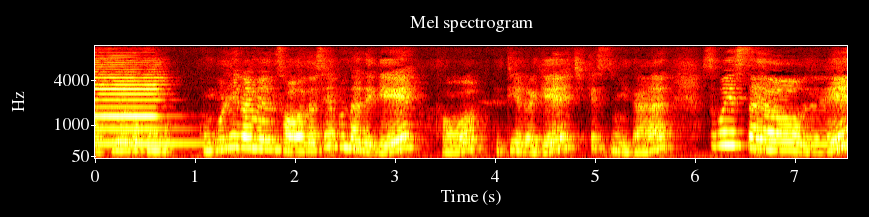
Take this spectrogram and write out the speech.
앞으로도 공부, 공부를 해가면서 더 세분화되게 더 디테일하게 찍겠습니다. 수고했어요, 오늘.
